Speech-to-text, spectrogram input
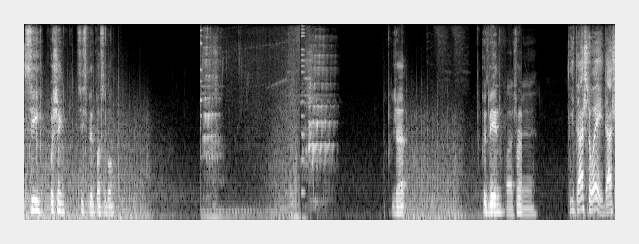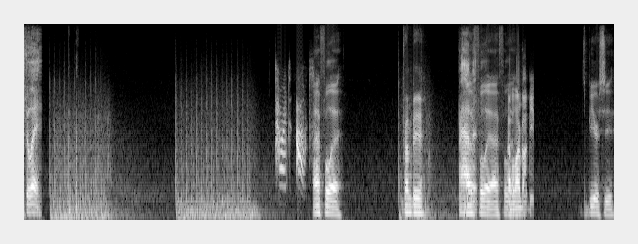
C pushing. C speed possible. Jet. Could be in. Flash Front. me. He dashed away, he dashed away. I have full A. From B. I I have have it. full A. I have full I have A. alarm about B. It's B or C.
